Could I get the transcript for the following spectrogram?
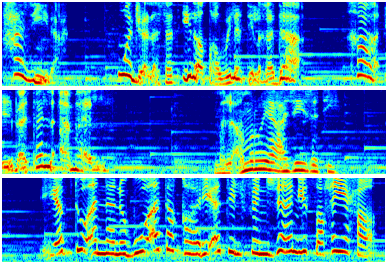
حزينة وجلست إلى طاولة الغداء خائبة الأمل. ما الأمر يا عزيزتي؟ يبدو أن نبوءة قارئة الفنجان صحيحة.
